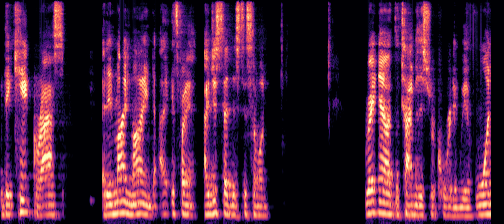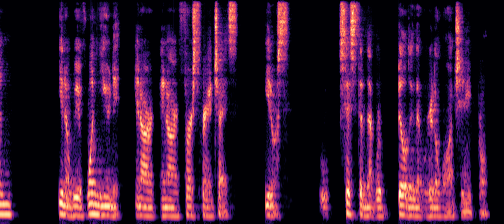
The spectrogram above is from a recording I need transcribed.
they can't grasp. And in my mind, I, it's funny. I just said this to someone right now at the time of this recording, we have one, you know, we have one unit in our, in our first franchise, you know, system that we're building that we're going to launch in April.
